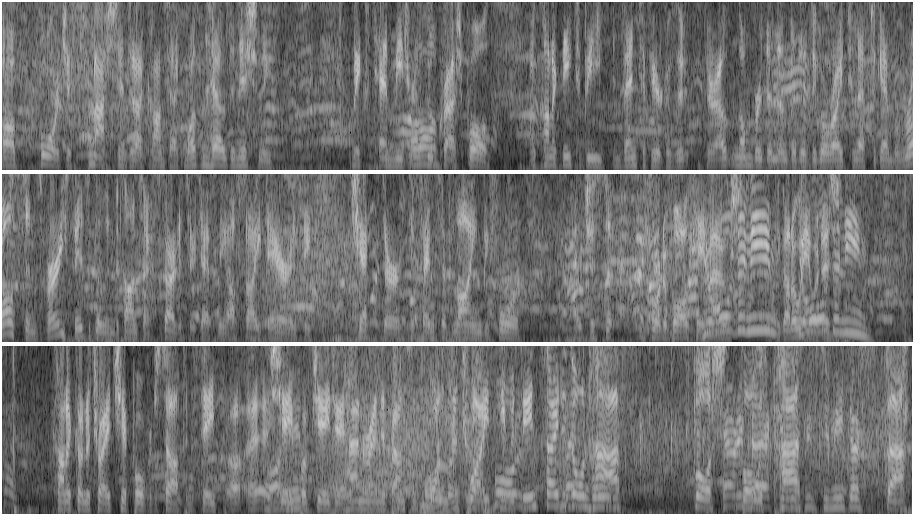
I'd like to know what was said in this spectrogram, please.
Oh, four just smashed into that contact. Wasn't held initially makes 10 metres. Good crash ball. And Connacht need to be inventive here because they're outnumbered a little bit as they go right to left again. But Ralston's very physical in the contact. Scarlets are definitely offside there as they checked their defensive line before or just uh, before the ball came you out. The they got away with it. Connacht going to try a chip over the top in shape, uh, a shape of JJ Hanrahan. It bounces once like or twice. He was inside his own half but ball was passed 50 metres back,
